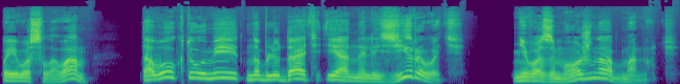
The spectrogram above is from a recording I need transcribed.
По его словам, того, кто умеет наблюдать и анализировать, невозможно обмануть.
